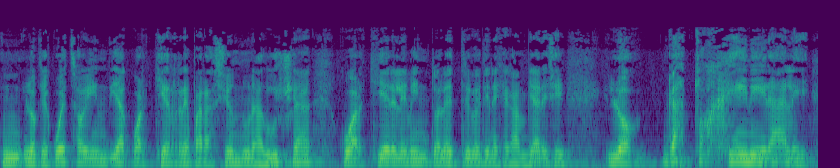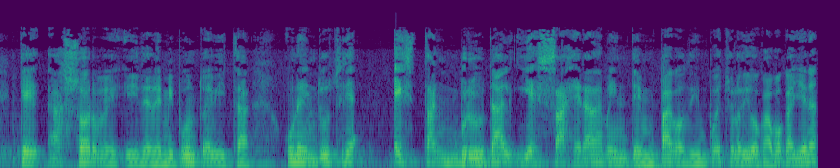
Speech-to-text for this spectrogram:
mm, lo que cuesta hoy en día cualquier reparación de una ducha, cualquier elemento eléctrico que tienes que cambiar. Es decir, los gastos generales que absorbe, y desde mi punto de vista, una industria es tan brutal y exageradamente en pagos de impuestos, lo digo la boca llena,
